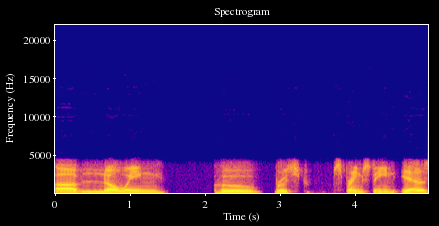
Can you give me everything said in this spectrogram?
of knowing who Bruce Springsteen is,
